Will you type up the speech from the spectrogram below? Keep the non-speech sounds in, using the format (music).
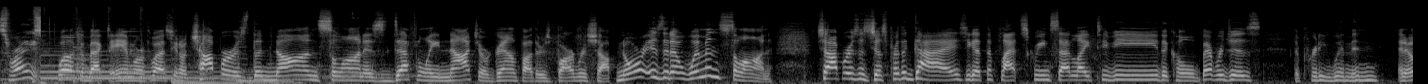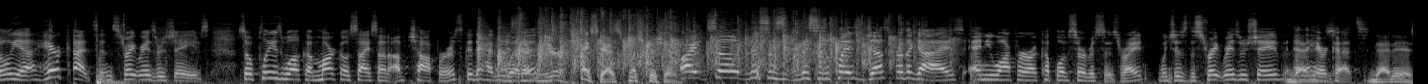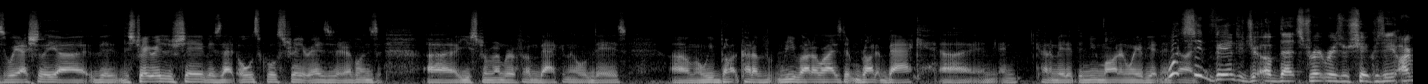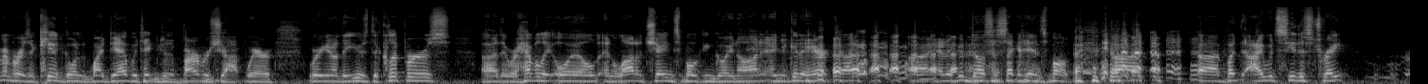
That's right. Welcome back to AM Northwest. You know, Choppers, the non-salon, is definitely not your grandfather's barber shop, nor is it a women's salon. Choppers is just for the guys. You got the flat screen satellite TV, the cold beverages, the pretty women, and oh yeah, haircuts and straight razor shaves. So please welcome Marco Sison of Choppers. Good to have you nice with us. Here. Thanks, guys. Much appreciated. All right, so this is this is a place just for the guys, and you offer a couple of services, right? Which is the straight razor shave and the That is- haircuts. That is. We actually, uh, the, the straight razor shave is that old school straight razor that everyone's uh, used to remember from back in the old days. Um, and we brought, kind of revitalized it, and brought it back, uh, and, and kind of made it the new modern way of getting it What's the advantage of that straight razor shave? Because I remember as a kid going to my dad would take me to the barber shop where, where you know they used the clippers. Uh, they were heavily oiled and a lot of chain smoking going on, and you get a haircut (laughs) uh, and a good dose of secondhand smoke. Uh, uh, but I would see the straight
